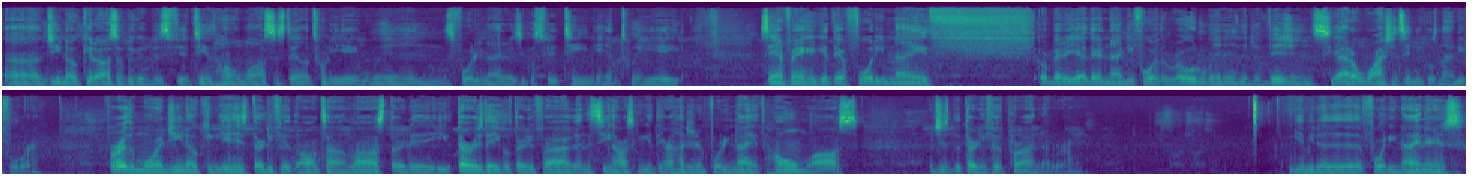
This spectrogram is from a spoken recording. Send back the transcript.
Uh, Geno could also pick up his 15th home loss and stay on 28 wins. 49ers equals 15 and 28. San Fran could get their 49th, or better yet, their 94th road win in the division. Seattle, Washington equals 94. Furthermore, Geno can get his 35th all-time loss. Thursday, Thursday equals 35, and the Seahawks can get their 149th home loss, which is the 35th prime number. Give me the 49ers.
